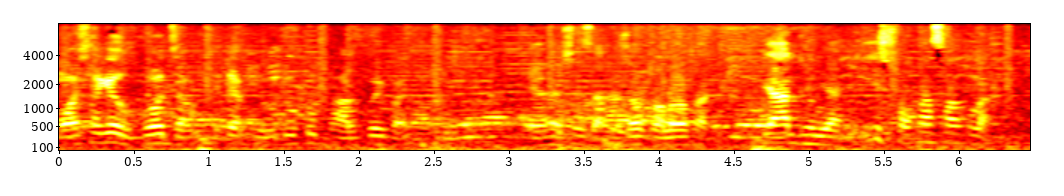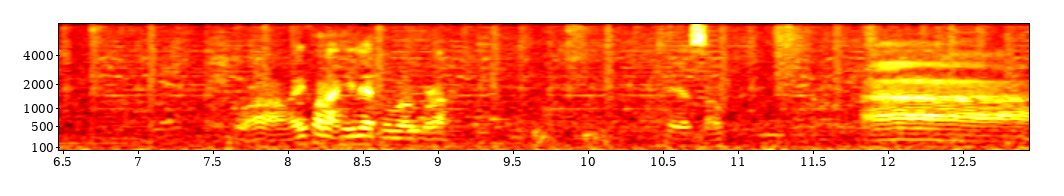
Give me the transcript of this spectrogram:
মই চাগে ওপৰত যাম তেতিয়া ভিউটো খুব ভালকৈ পায়। এয়া হৈছে জাহাজৰ তলৰ পাৰ্ট বিৰাট ধুনীয়া। কি চফা চাওক না এইখন আহিলে তলৰ পৰা। আহ,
